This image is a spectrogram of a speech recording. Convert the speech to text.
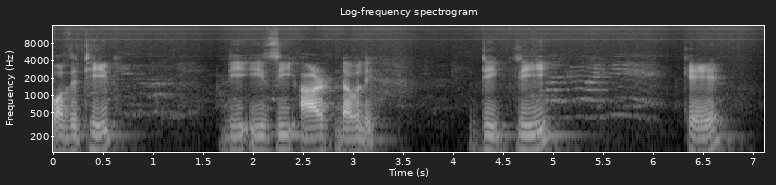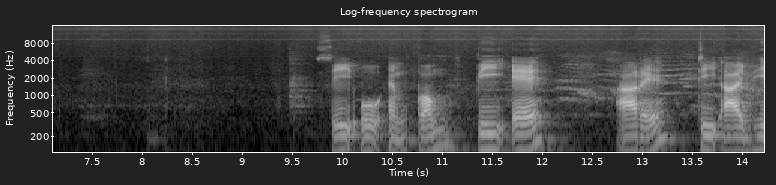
positive G R double E degree কে C O M com P A R A T I V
